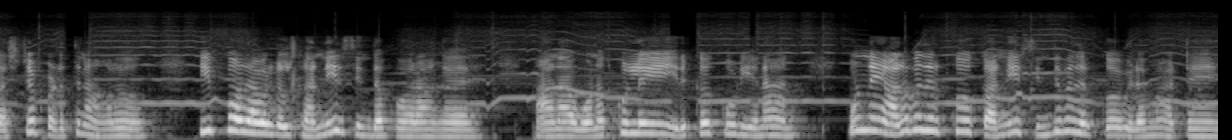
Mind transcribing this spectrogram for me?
கஷ்டப்படுத்தினாங்களோ இப்போது அவர்கள் கண்ணீர் சிந்த போறாங்க. ஆனா உனக்குள்ளேயே இருக்கக்கூடிய நான் உன்னை அழுவதற்கோ கண்ணீர் சிந்துவதற்கோ விடமாட்டேன்.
